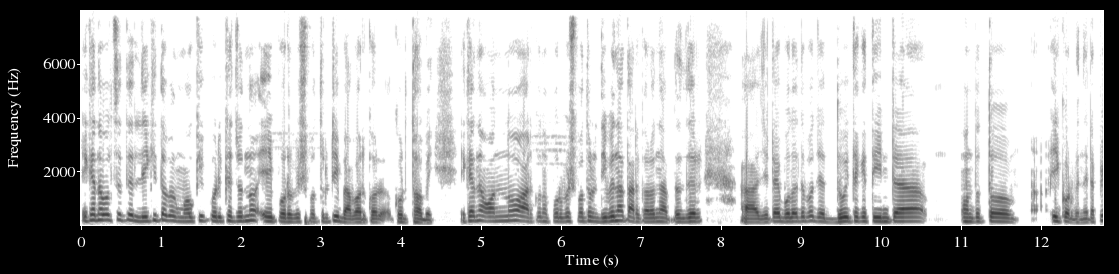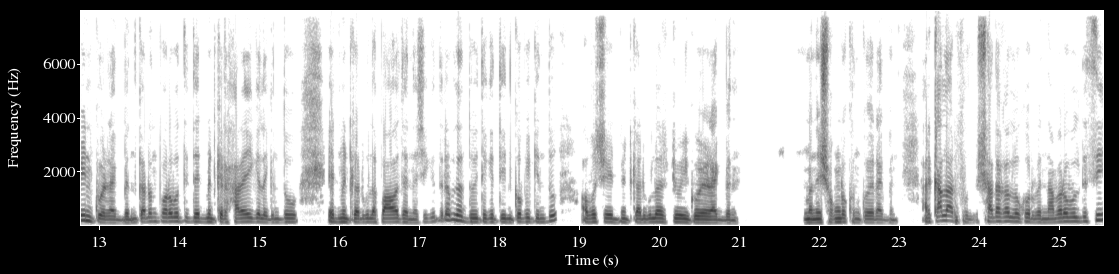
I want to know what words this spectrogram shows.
এখানে বলছে যে লিখিত এবং মৌখিক পরীক্ষার জন্য এই প্রবেশপত্রটি ব্যবহার কর- করতে হবে। এখানে অন্য আর কোনো প্রবেশপত্র দিবে না, তার কারণে আপনাদের যেটাই বলে দেবো যে দুই থেকে তিনটা অন্তত, ই করবেন, এটা প্রিন্ট করে রাখবেন। কারণ পরবর্তীতে এডমিট কার্ড হারিয়ে গেলে কিন্তু এডমিট কার্ডগুলো পাওয়া যায় না। সেক্ষেত্রে আপনার দুই থেকে তিন কপি কিন্তু অবশ্যই এডমিট কার্ডগুলো একটু ই করে রাখবেন। মানে সংরক্ষণ করে রাখবেন। আর কালারফুল সাদা কালো করবেন না। আবারও বলতেছি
